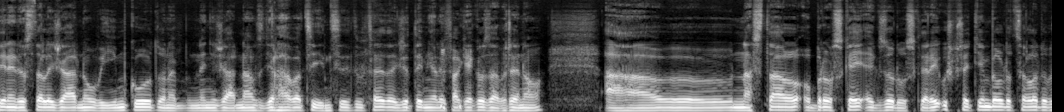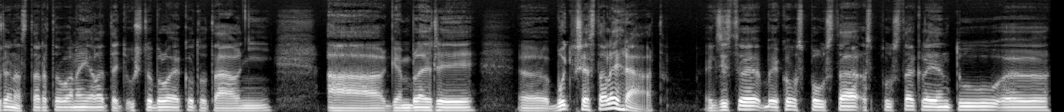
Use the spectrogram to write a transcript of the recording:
ty nedostali žádnou výjimku, to ne, není žádná vzdělávací instituce, takže ty měli fakt jako zavřeno. A e, nastal obrovský exodus, který už předtím byl docela dobře nastartovaný, ale teď už to bylo jako totální a gambleři eh, buď přestali hrát, Existuje jako spousta, spousta klientů, eh,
